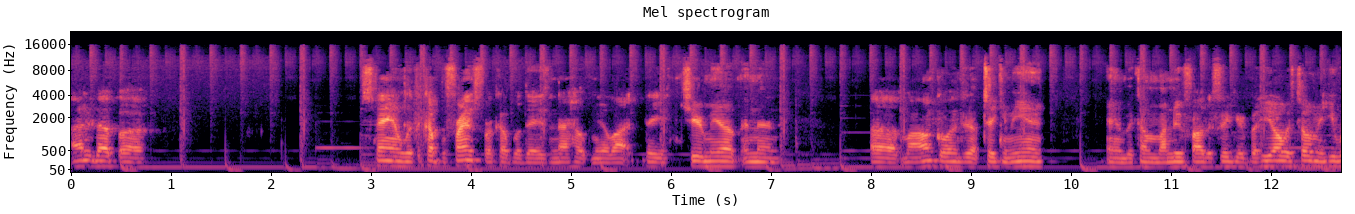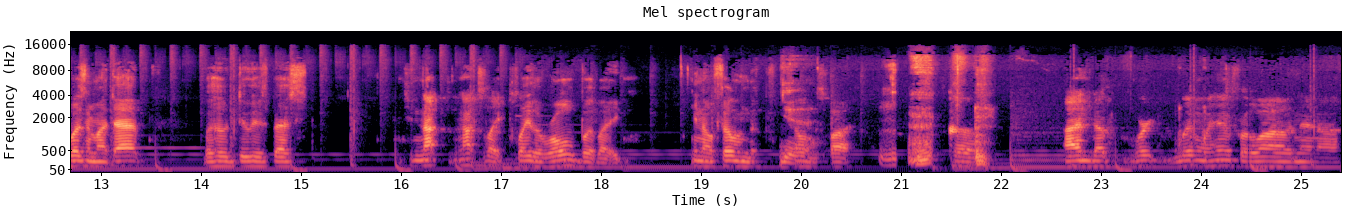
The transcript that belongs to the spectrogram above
I ended up uh, staying with a couple friends for a couple of days, and that helped me a lot. They cheered me up, and then uh, my uncle ended up taking me in and becoming my new father figure. But he always told me he wasn't my dad, but he'll do his best not not to like play the role, but like you know, fill in the yeah. fill in the spot. so I ended up work living with him for a while, and then uh,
